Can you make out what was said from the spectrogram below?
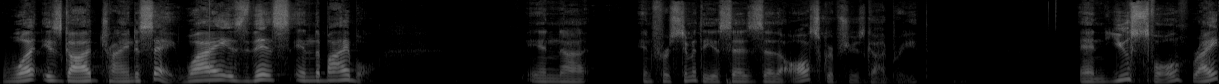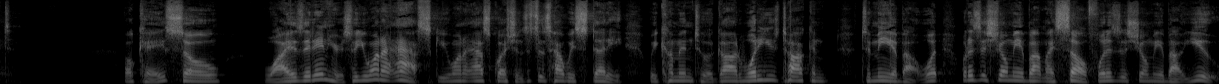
What is God trying to say? Why is this in the Bible? In, uh, in 1 Timothy, it says uh, that all scripture is God breathed and useful, right? Okay, so why is it in here? So you want to ask. You want to ask questions. This is how we study. We come into it. God, what are you talking to me about? What, what does this show me about myself? What does this show me about you?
